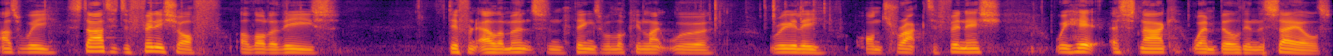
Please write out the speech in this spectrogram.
as we started to finish off a lot of these different elements and things were looking like we were really on track to finish, we hit a snag when building the sails.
